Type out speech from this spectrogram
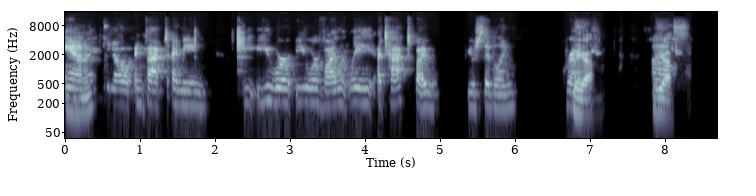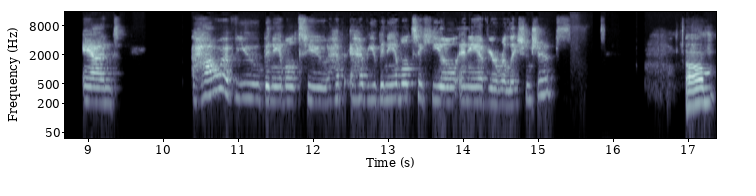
Mm-hmm. and you know, in fact, I mean, y- you were you were violently attacked by your sibling, correct? Yeah. Um, Yes. and how have you been able to have have you been able to heal any of your relationships? Um.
